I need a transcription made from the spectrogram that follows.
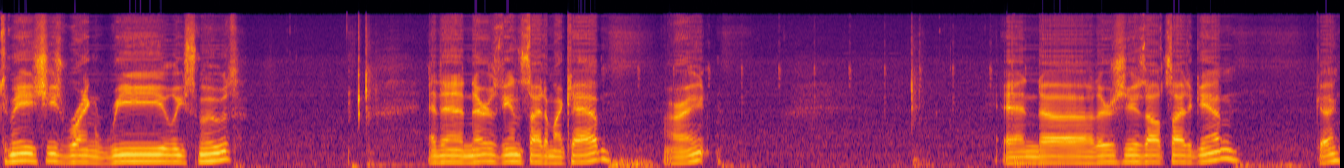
to me, she's running really smooth. And then there's the inside of my cab. Alright. And uh, there she is outside again. Okay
